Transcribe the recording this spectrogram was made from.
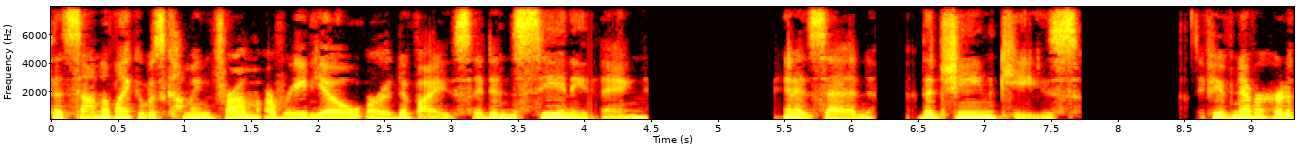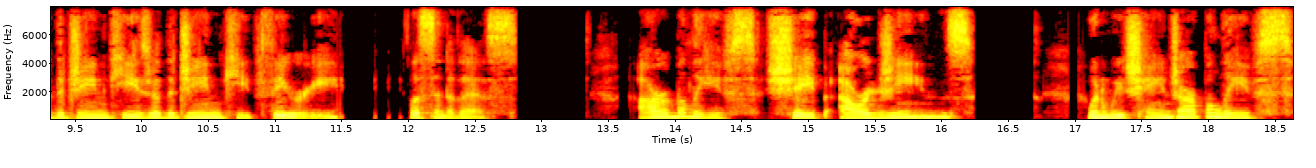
that sounded like it was coming from a radio or a device. I didn't see anything. And it said, the gene keys. If you've never heard of the gene keys or the gene key theory, listen to this. Our beliefs shape our genes. When we change our beliefs,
